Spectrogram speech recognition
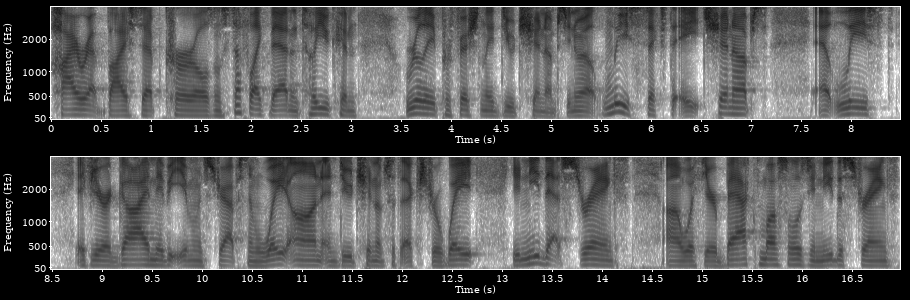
high rep bicep curls and stuff like that until you can really proficiently do chin ups. You know, at least six to eight chin ups, at least if you're a guy, maybe even strap some weight on and do chin ups with extra weight. You need that strength uh, with your back muscles. You need the strength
